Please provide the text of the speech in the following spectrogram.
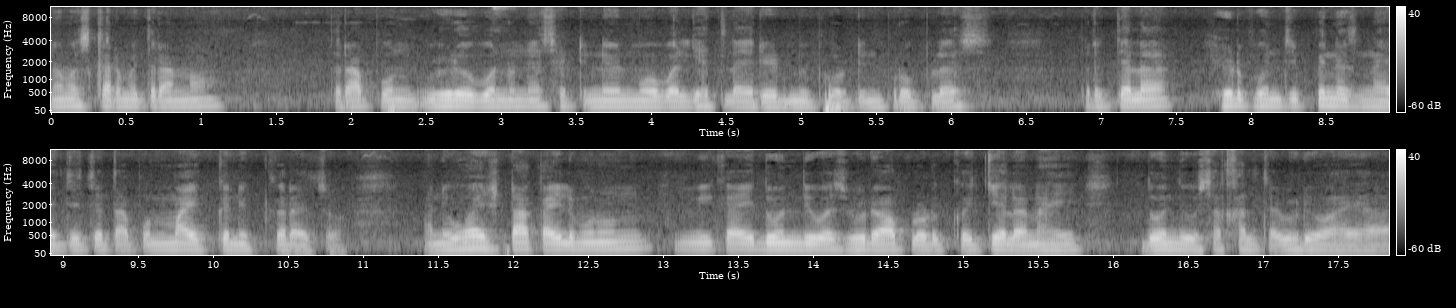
नमस्कार मित्रांनो. तर आपण व्हिडिओ बनवण्यासाठी नवीन मोबाईल घेतला आहे रेडमी फोर्टीन प्रो प्लस तर त्याला हेडफोनची पिनच नाही ज्याच्यात आपण माईक कनेक्ट करायचो. आणि व्हॉईस टाकायला म्हणून मी काही दोन दिवस व्हिडिओ अपलोड केला नाही. दोन दिवसाखालचा व्हिडिओ आहे हा.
